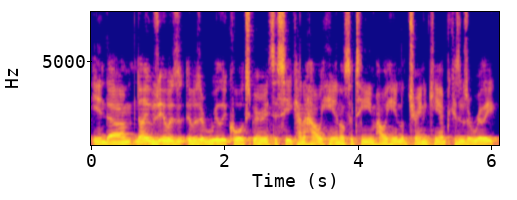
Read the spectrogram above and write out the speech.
And um, no, it was it was it was a really cool experience to see kind of how he handles the team, how he handled training camp, because it was a really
